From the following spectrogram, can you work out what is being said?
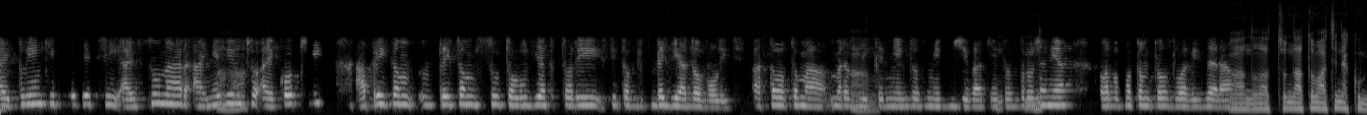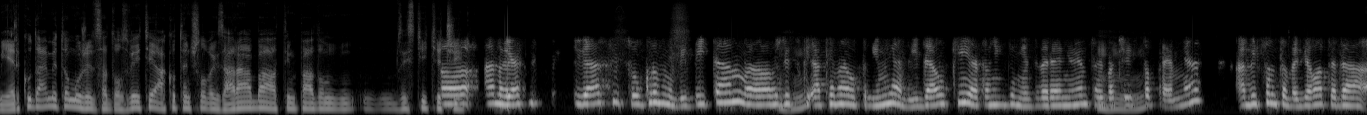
aj plienky pre deti, aj sunár, aj neviem Aha. čo, aj kočík a pritom, pritom sú to ľudia, ktorí si to vedia dovoliť. A to, to ma mrzí, Áno. keď niekto zneužíva tieto združenia, lebo potom to zle vyzerá. Áno, na to, na to máte nejakú mierku, dajme tomu, že sa dozviete, ako ten človek zarába a tým pádom zistíte, či... Uh, áno, ja, ja si súkromne vypýtam vždycky, uh-huh. aké majú príjmy a výdavky. Ja to nikdy nezverejňujem, to je iba uh-huh. čisto pre mňa. Aby som to vedela teda uh,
